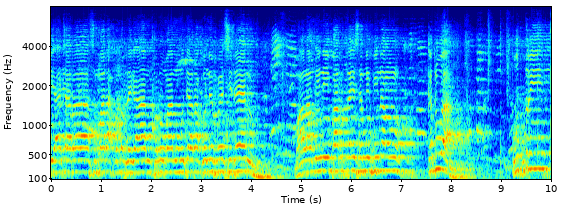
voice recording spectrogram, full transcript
di acara Semarak Kemerdekaan Perumahan Mutiara Gunir Residen. Malam ini partai semifinal kedua Putri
